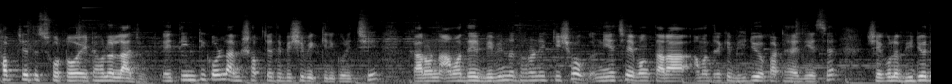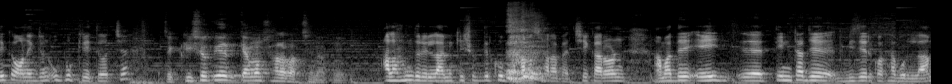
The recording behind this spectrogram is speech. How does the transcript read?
সবচেয়ে ছোট এটা হলো লাজু এই তিনটি করলা আমি সবচেয়ে বেশি বিক্রি করেছি, কারণ আমাদের বিভিন্ন ধরনের কৃষক নিয়েছে এবং তারা আমাদেরকে ভিডিও পাঠিয়ে দিয়েছে। সেগুলো ভিডিও দেখে অনেকজন উপকৃত হচ্ছে। আচ্ছা কৃষকের কেমন সাড়া পাচ্ছেন আপনি? আলহামদুলিল্লাহ আমি কৃষকদের খুব ভালো সারা পাচ্ছি। কারণ আমাদের এই তিনটা যে বীজের কথা বললাম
